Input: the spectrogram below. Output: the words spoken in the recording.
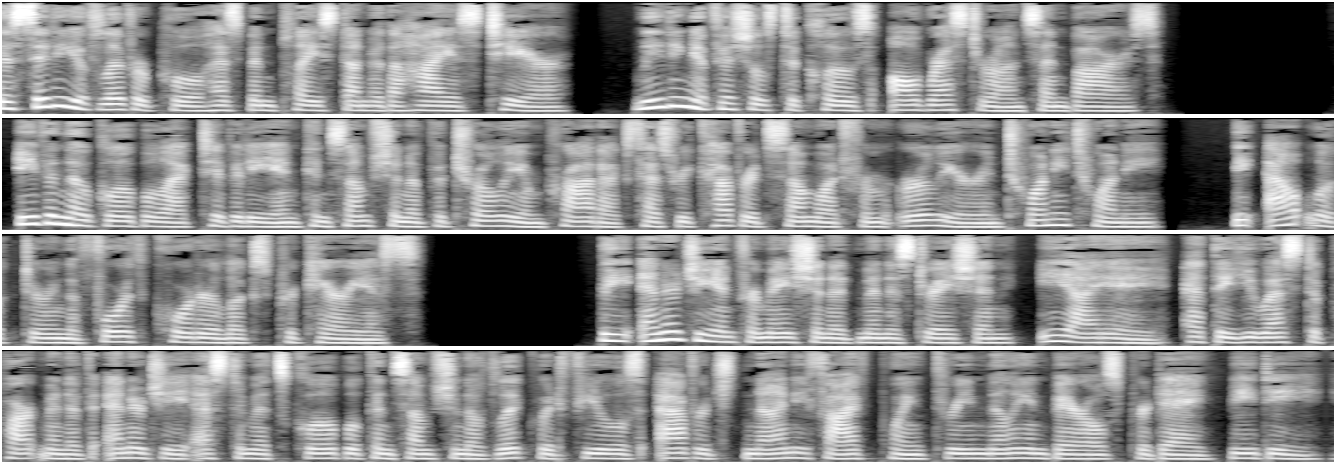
The city of Liverpool has been placed under the highest tier, leading officials to close all restaurants and bars. Even though global activity and consumption of petroleum products has recovered somewhat from earlier in 2020, the outlook during the fourth quarter looks precarious. The Energy Information Administration, EIA, at the U.S. Department of Energy estimates global consumption of liquid fuels averaged 95.3 million barrels per day (BD)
